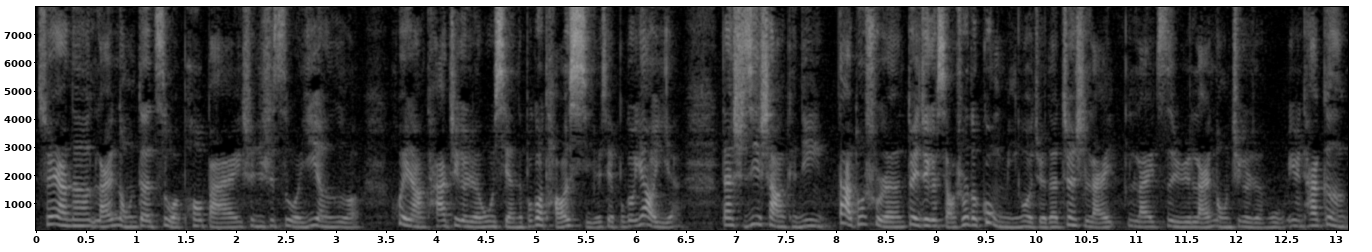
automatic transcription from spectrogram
虽然呢，莱农的自我剖白甚至是自我厌恶。会让他这个人物显得不够讨喜，而且不够耀眼。但实际上，肯定大多数人对这个小说的共鸣，我觉得正是来来自于莱农这个人物，因为他更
